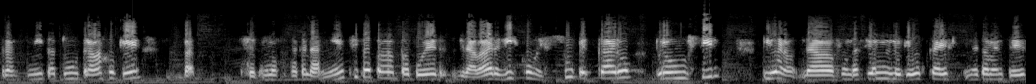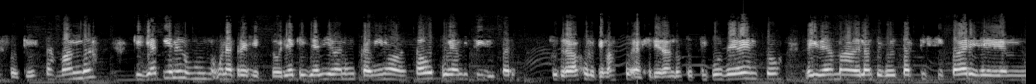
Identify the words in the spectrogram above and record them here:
transmita tu trabajo que se, uno se saca la música para poder grabar discos, es súper caro producir. Y bueno, la fundación lo que busca es netamente eso, que estas bandas que ya tienen un- una trayectoria, que ya llevan un camino avanzado, puedan visibilizar su trabajo lo que más pueda, generando estos tipos de eventos. La idea es más adelante poder participar en,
